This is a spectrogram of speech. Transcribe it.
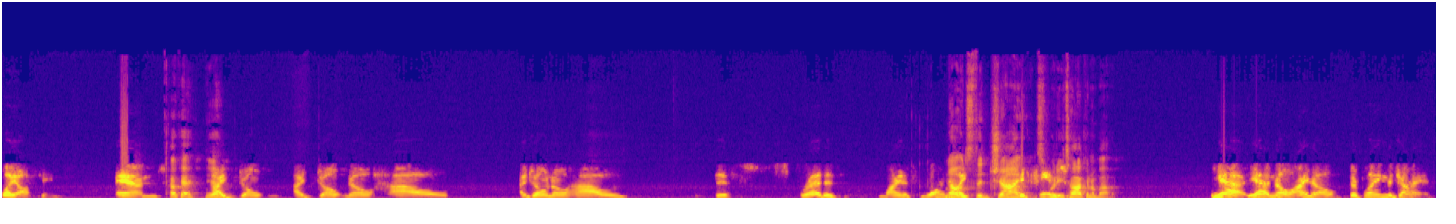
playoff teams. And Okay, yeah, I don't I don't know how I don't know how this spread is minus 1. no, Like, it's the Giants. it seems- what are you talking about? Yeah, yeah, no, I know. They're playing the Giants.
